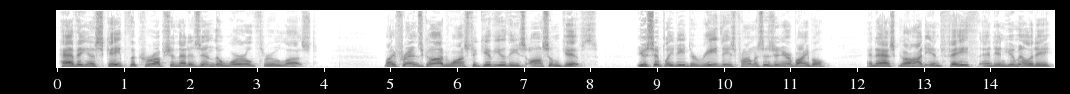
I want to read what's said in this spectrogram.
having escaped the corruption that is in the world through lust. My friends, God wants to give you these awesome gifts. You simply need to read these promises in your Bible, and ask God in faith and in humility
